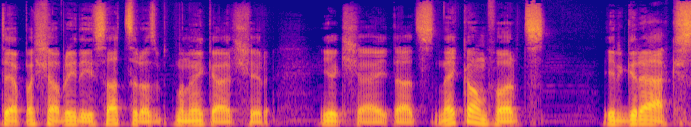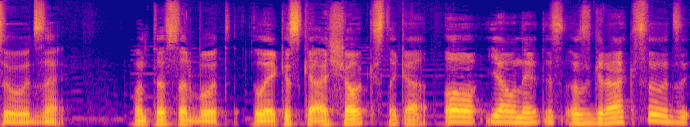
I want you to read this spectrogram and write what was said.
tajā pašā brīdī es atceros, bet man vienkārši ir iekšēji tāds nekomforts, ir grēksūdze. Un tas varbūt liekas kā šoks, tā kā, o, jaunietis uz grēksūdzi,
